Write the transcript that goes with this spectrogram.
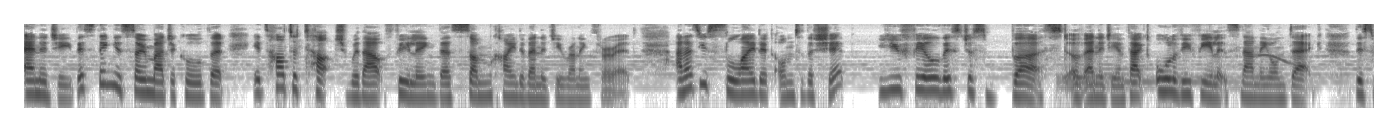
energy. This thing is so magical that it's hard to touch without feeling there's some kind of energy running through it. And as you slide it onto the ship, you feel this just burst of energy. In fact, all of you feel it standing on deck. This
